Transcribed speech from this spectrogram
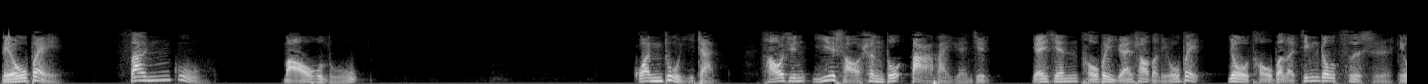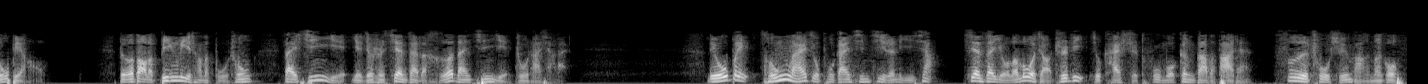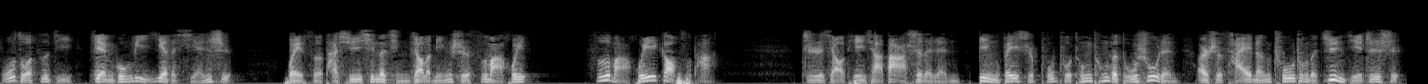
刘备三顾茅庐。官渡一战，曹军以少胜多，大败援军。原先投奔袁绍的刘备，又投奔了荆州刺史刘表，得到了兵力上的补充，在新野，也就是现在的河南新野驻扎下来。刘备从来就不甘心寄人篱下，现在有了落脚之地，就开始图谋更大的发展。四处寻访能够辅佐自己建功立业的贤士，为此他虚心的请教了名士司马徽。司马徽告诉他，知晓天下大事的人，并非是普普通通的读书人，而是才能出众的俊杰之士。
